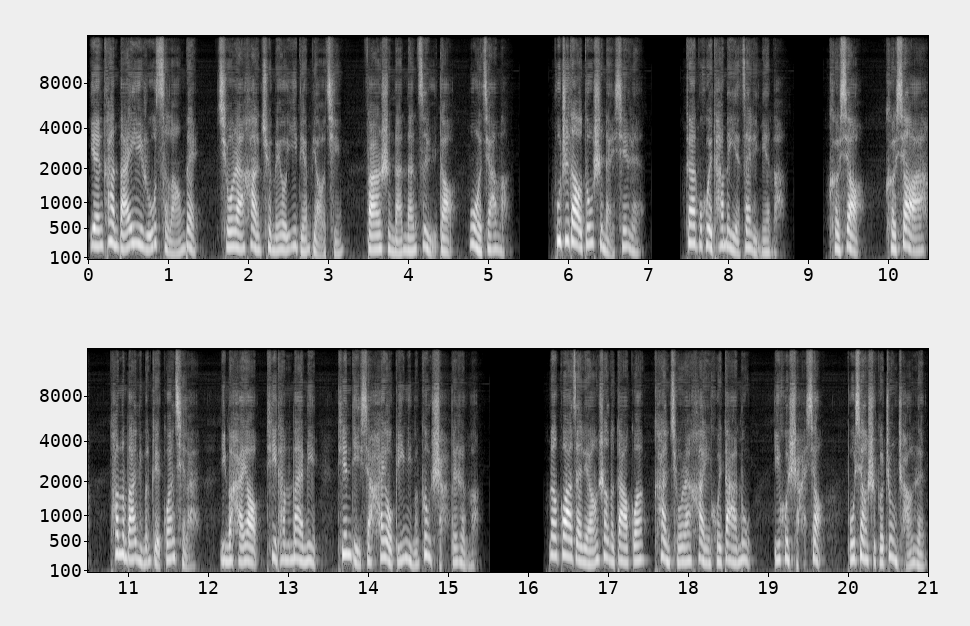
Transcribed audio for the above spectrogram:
眼看白毅如此狼狈，裘然汉却没有一点表情，反而是喃喃自语道：“墨家吗？”不知道都是哪些人，该不会他们也在里面吧？可笑，可笑啊！他们把你们给关起来，你们还要替他们卖命？天底下还有比你们更傻的人吗？那挂在梁上的大官看裘然汉一会大怒，一会傻笑，不像是个正常人，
